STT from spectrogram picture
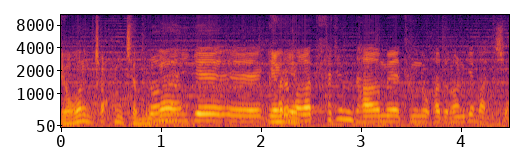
요거는 조금 전문가 그러면 이게 예, 가르마가 타진 다음에 등록하도록 하는 게 맞죠?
